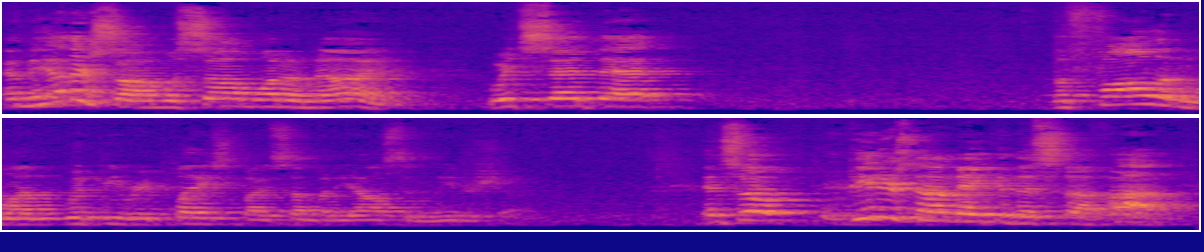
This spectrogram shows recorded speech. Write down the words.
And the other psalm was Psalm 109, which said that the fallen one would be replaced by somebody else in leadership. And so Peter's not making this stuff up.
